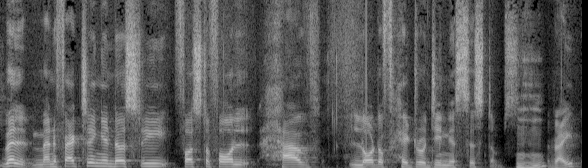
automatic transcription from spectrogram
Well, manufacturing industry, first of all, have a lot of heterogeneous systems, mm-hmm. right?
